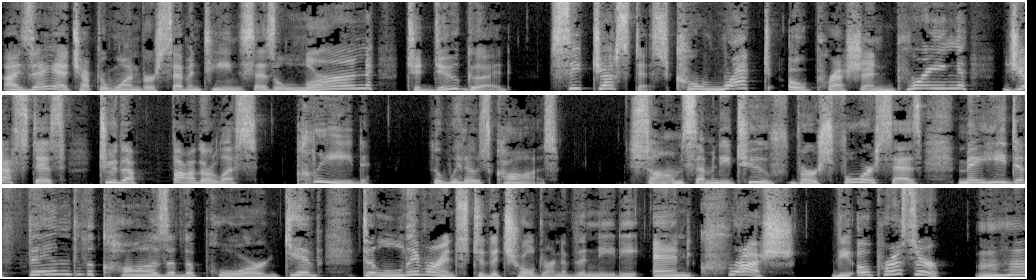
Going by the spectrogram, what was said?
Isaiah chapter 1 verse 17 says, Learn to do good, seek justice, correct oppression, bring justice to the fatherless, plead the widow's cause. Psalm 72 verse 4 says, May he defend the cause of the poor, give deliverance to the children of the needy, and crush the oppressor. Mm-hmm.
